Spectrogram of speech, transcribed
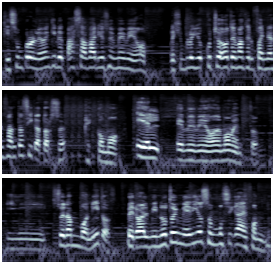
Que es un problema que le pasa a varios MMOs. Por ejemplo, yo he escuchado temas del Final Fantasy XIV, que es como el MMO de momento. Y suenan bonitos, pero al minuto y medio son música de fondo.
